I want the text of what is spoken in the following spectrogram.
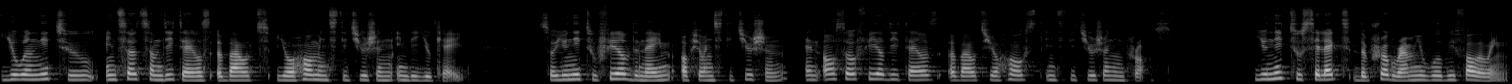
you will need to insert some details about your home institution in the UK. So you need to fill the name of your institution and also fill details about your host institution in France. You need to select the program you will be following.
